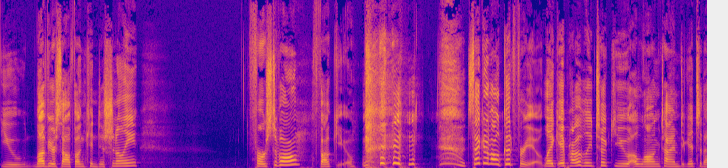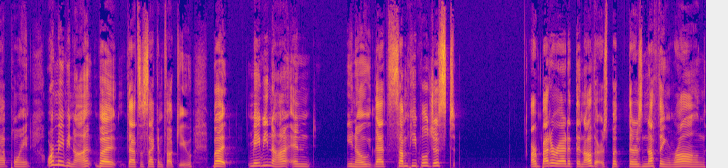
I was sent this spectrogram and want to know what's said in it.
you love yourself unconditionally first of all fuck you Second of all, good for you. Like it probably took you a long time to get to that point, or maybe not, but that's a second fuck you. But maybe not. And, you know, that's some people just are better at it than others, but there's nothing wrong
